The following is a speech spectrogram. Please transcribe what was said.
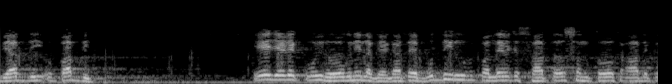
ਵਿਆਦੀ ਉਪਾਦੀ ਇਹ ਜਿਹੜੇ ਕੋਈ ਰੋਗ ਨਹੀਂ ਲੱਗੇਗਾ ਤੇ ਬੁੱਧੀ ਰੂਪ ਪੱਲੇ ਵਿੱਚ ਸਤ, ਸੰਤੋਖ ਆਦਿਕ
